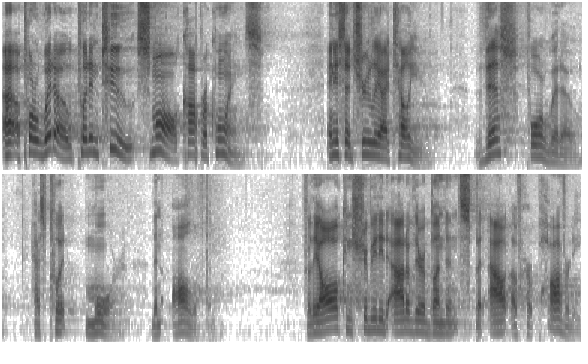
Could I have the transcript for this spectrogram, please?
uh, a poor widow, put in two small copper coins. And he said, Truly, I tell you, this poor widow has put more than all of them. For they all contributed out of their abundance, but out of her poverty,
